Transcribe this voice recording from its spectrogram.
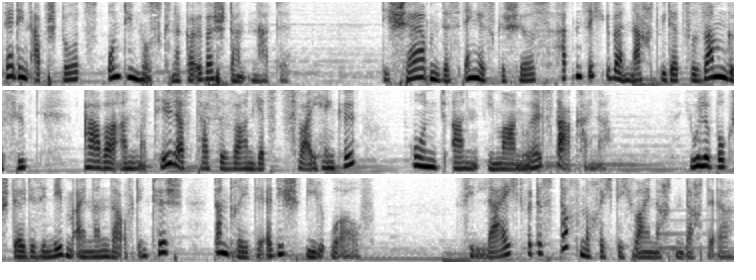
der den Absturz und die Nussknacker überstanden hatte. Die Scherben des Engelsgeschirrs hatten sich über Nacht wieder zusammengefügt, aber an Mathildas Tasse waren jetzt zwei Henkel und an Emanuels gar keiner. Julebuck stellte sie nebeneinander auf den Tisch, dann drehte er die Spieluhr auf. Vielleicht wird es doch noch richtig Weihnachten, dachte er.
